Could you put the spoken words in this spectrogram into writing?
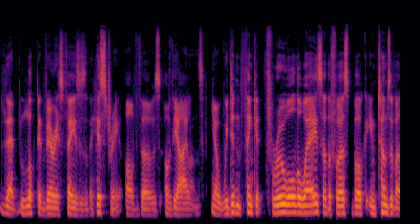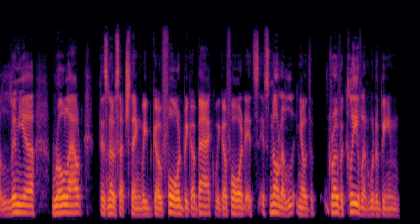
that looked at various phases of the history of those of the islands. You know, we didn't think it through all the way. So the first book, in terms of a linear rollout, there's no such thing. We go forward, we go back, we go forward. It's it's not a you know the Grover Cleveland would have been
